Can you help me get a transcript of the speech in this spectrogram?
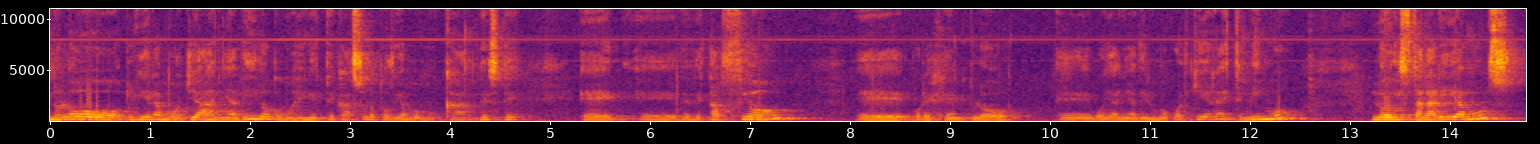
no lo tuviéramos ya añadido, como es en este caso, lo podríamos buscar desde, desde esta opción, por ejemplo, eh, voy a añadir uno cualquiera, este mismo, lo instalaríamos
